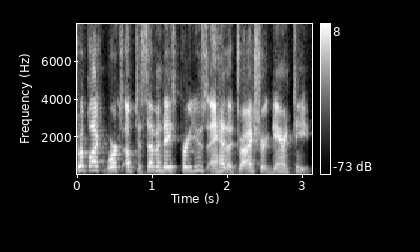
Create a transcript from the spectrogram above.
Sweatblock works up to seven days per use and has a dry shirt guaranteed.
